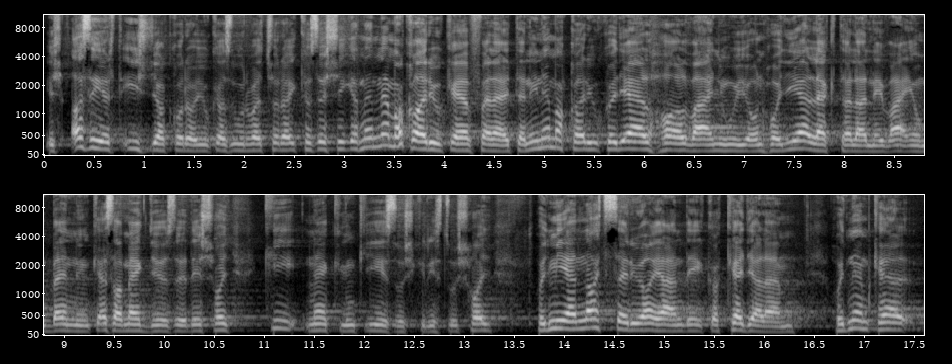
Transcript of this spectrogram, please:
És azért is gyakoroljuk az úrvacsorai közösséget, mert nem akarjuk elfelejteni, nem akarjuk, hogy elhalványuljon, hogy jellegtelenné váljon bennünk ez a meggyőződés, hogy ki nekünk Jézus Krisztus, hogy, hogy milyen nagyszerű ajándék a kegyelem, hogy nem kell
